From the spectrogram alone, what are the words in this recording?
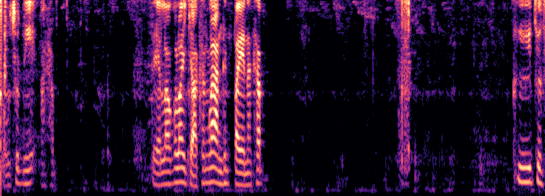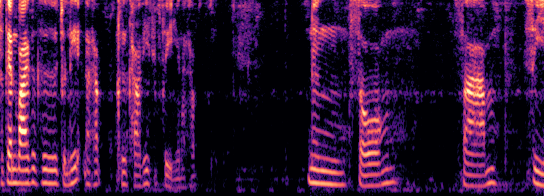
ของชุดนี้นะครับ แต่เราก็ไล่จากข้างล่างขึ้นไปนะครับ คือจุดสแตนบายก็คือจุดนี้นะครับ คือขาที่14นะครับ หนึ่งสองสามสี่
